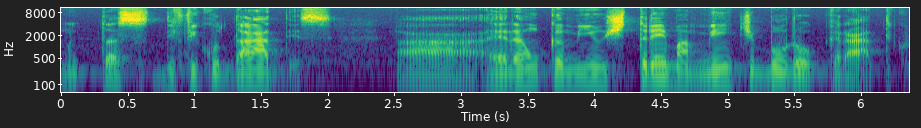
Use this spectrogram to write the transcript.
muitas dificuldades, uh, era um caminho extremamente burocrático.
